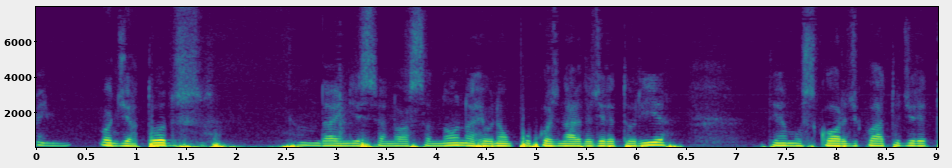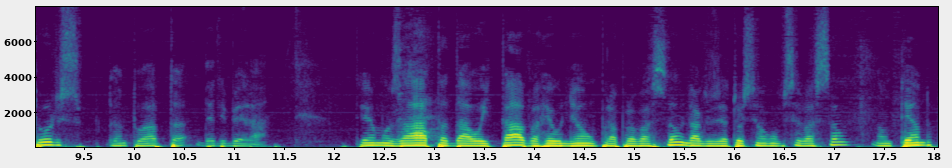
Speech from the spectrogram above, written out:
Bem, bom dia a todos. Vamos dar início à nossa nona reunião pública ordinária da diretoria. Temos coro de quatro diretores, portanto, apta a deliberar. Temos a ata da oitava reunião para aprovação. Indago dos diretores tem alguma observação? Não tendo.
